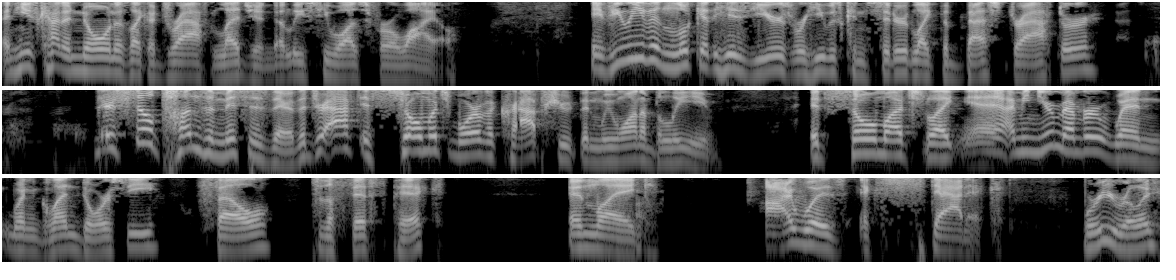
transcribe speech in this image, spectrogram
And he's kind of known as like a draft legend. At least he was for a while. If you even look at his years where he was considered like the best drafter, there's still tons of misses there. The draft is so much more of a crapshoot than we want to believe. It's so much like, yeah. I mean, you remember when when Glenn Dorsey fell to the fifth pick, and like, I was ecstatic. Were you really?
